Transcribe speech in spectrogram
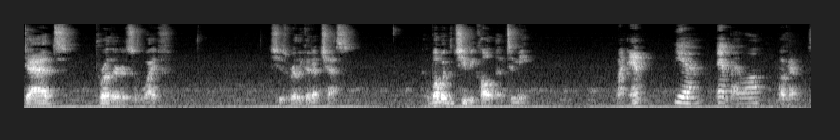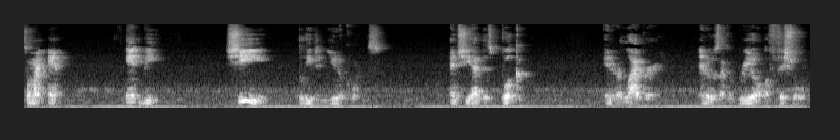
dad's brother's wife. She was really good at chess. What would she be called then to me? My aunt? yeah, Aunt by law. Okay, so my aunt, Aunt B, she believed in unicorns. And she had this book in her library. And it was like a real, official,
